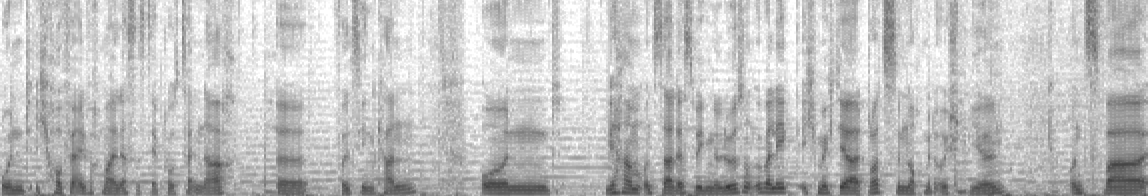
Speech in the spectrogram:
Und ich hoffe einfach mal, dass es der Großteil nachvollziehen äh, kann. Und wir haben uns da deswegen eine Lösung überlegt. Ich möchte ja trotzdem noch mit euch spielen. Und zwar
